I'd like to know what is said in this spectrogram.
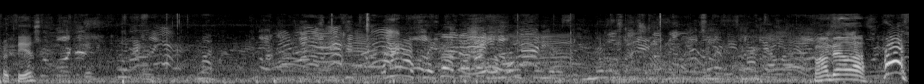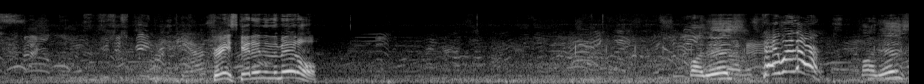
Put this. Come on, Bella. Press. Grace, get in in the middle. Come on, Iz. Stay with her. Come on, Iz.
